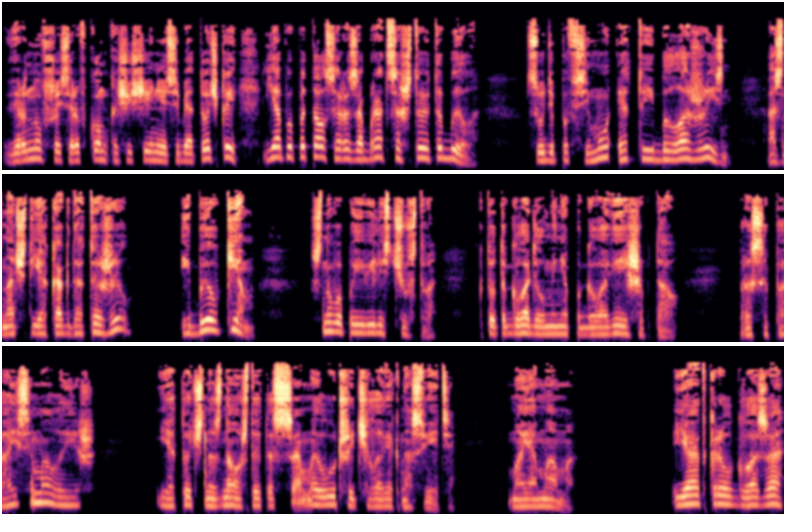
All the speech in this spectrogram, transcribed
Вернувшись рывком к ощущению себя точкой, я попытался разобраться, что это было — Судя по всему, это и была жизнь. А значит, я когда-то жил. И был кем? Снова появились чувства. Кто-то гладил меня по голове и шептал. «Просыпайся, малыш». Я точно знал, что это самый лучший человек на свете. Моя мама. Я открыл глаза,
